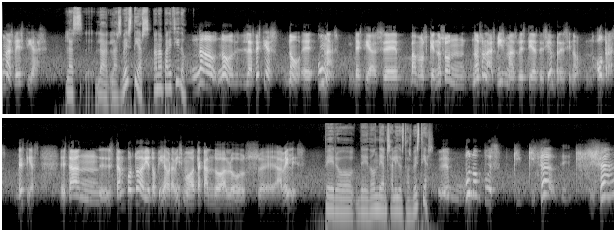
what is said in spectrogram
unas bestias. ¿Las, las bestias han aparecido? No, no, no, las bestias no, eh, unas bestias. Eh, vamos, que no son, no son las mismas bestias de siempre, sino otras bestias. Están, están por toda Biotopía ahora mismo atacando a los eh, abeles. Pero, ¿de dónde han salido estas bestias? bueno, pues quizá quizá,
